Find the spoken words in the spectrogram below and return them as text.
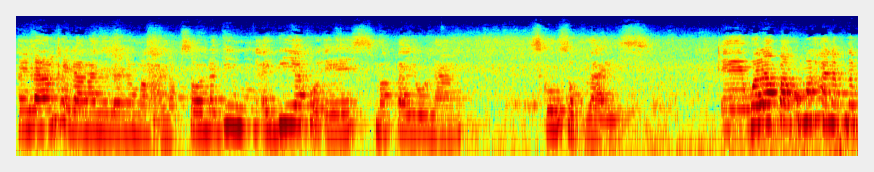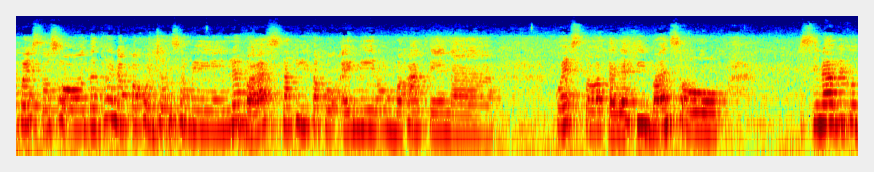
kailangan kailangan nila ng mga anak. So, naging idea ko is magtayo ng school supplies. Eh, wala pa ako mahanap na pwesto. So, naghanap ako dyan sa may labas. Nakita ko ay mayroong bakante na pwesto, talahiban. So, sinabi ko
